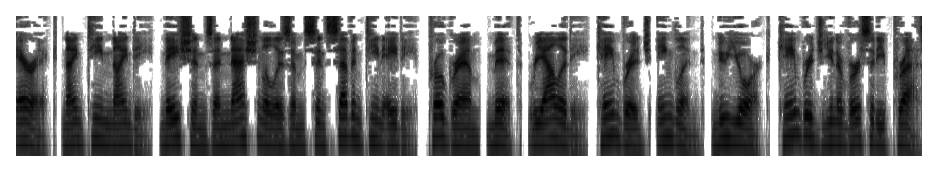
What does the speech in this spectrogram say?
Eric 1990, Nations and Nationalism since 1780, Program, Myth, Reality, Cambridge, England, New York, Cambridge University Press,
